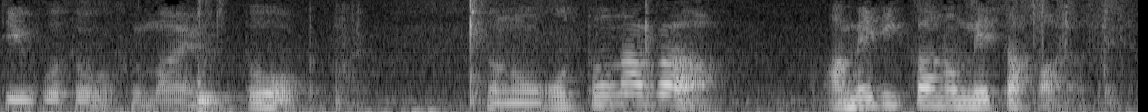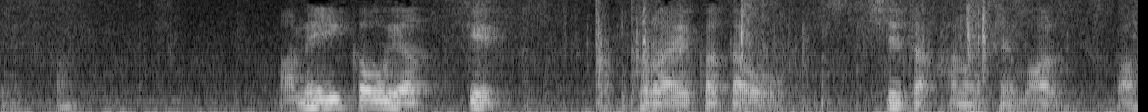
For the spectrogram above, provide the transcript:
ていうことを踏まえるとその大人がアメリカのメタファーだったりするんですか。アメリカをやっつける捉え方をしてた可能性もあるんですか。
